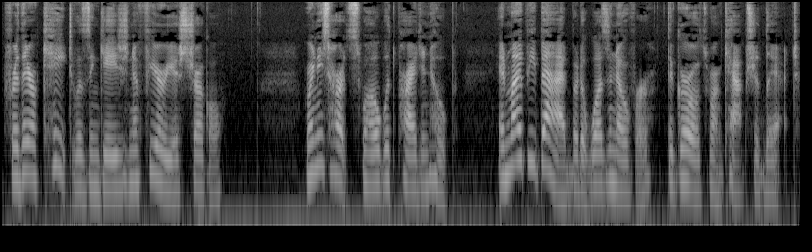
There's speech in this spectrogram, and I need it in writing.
for there Kate was engaged in a furious struggle. Reynie's heart swelled with pride and hope. It might be bad, but it wasn't over. The girls weren't captured yet.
